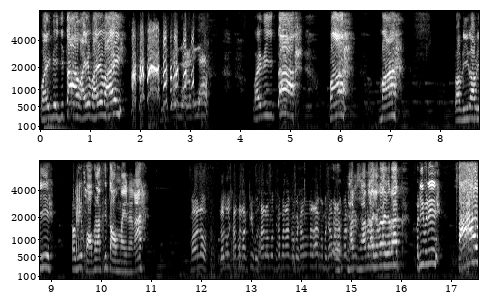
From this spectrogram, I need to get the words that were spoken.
ไว้เบจิต้าไว้ไว้ไว้ไม่ต้องไหวแล้วก็ว่าไว้เบจิต้ามามารอบนี้รอบนี้รอบนี้ขอพลังขึ้นต่อใหม่หน่อยนะมาเราเราต้องใช้พลังเก็บสุดท้ายเราต้องใช้พลังก่อนไปใช้พลังก่อนไปใช้เอพอลังก่อนทำทำอะไรทำอะไรทำอะไรมาดิมาดิสาม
